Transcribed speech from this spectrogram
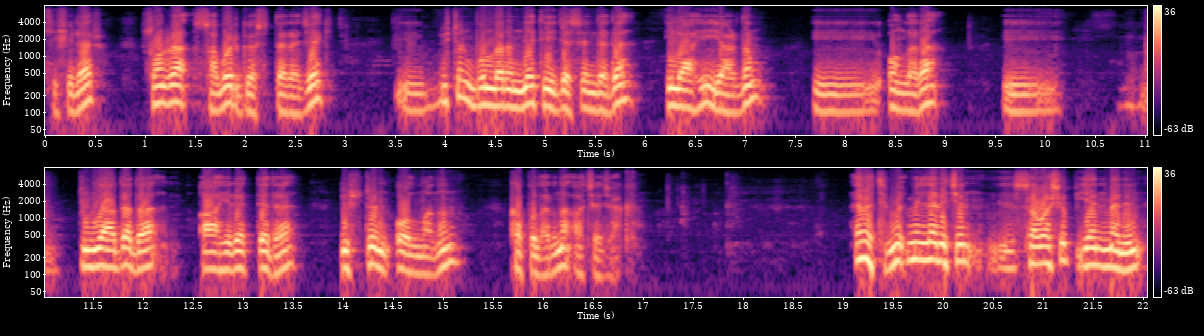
kişiler sonra sabır gösterecek ee, bütün bunların neticesinde de ilahi yardım e, onlara dünyada da ahirette de üstün olmanın kapılarını açacak. Evet, müminler için e, savaşıp yenmenin,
